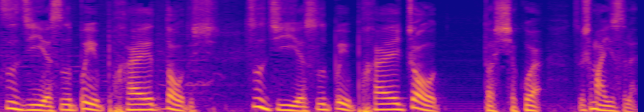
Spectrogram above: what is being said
自己也是被拍到的习，自己也是被拍照的习惯，这什么意思嘞？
